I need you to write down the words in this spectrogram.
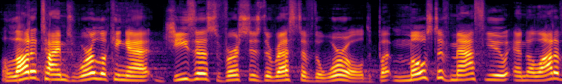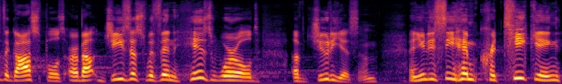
a lot of times we're looking at Jesus versus the rest of the world, but most of Matthew and a lot of the Gospels are about Jesus within his world of Judaism. And you need to see him critiquing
